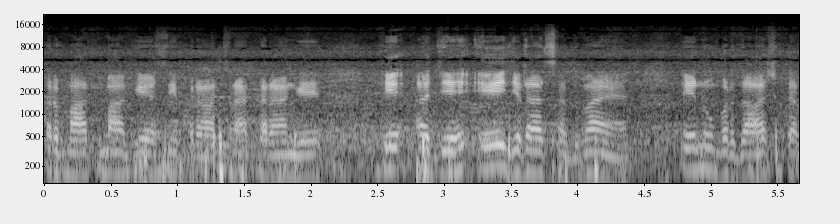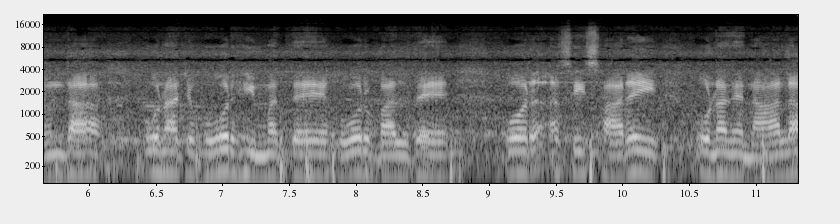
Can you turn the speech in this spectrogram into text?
ਪਰਮਾਤਮਾ ਅੱਗੇ ਅਸੀਂ ਪ੍ਰਾਰਥਨਾ ਕਰਾਂਗੇ। ਕਿ ਅਜੇ ਇਹ ਜਿਹੜਾ ਸਦਮਾ ਹੈ, ਇਹਨੂੰ ਬਰਦਾਸ਼ਤ ਕਰਨ ਦਾ ਉਹਨਾਂ 'ਚ ਹੋਰ ਹਿੰਮਤ ਦੇ ਹੋਰ ਬਲ ਦੇ ਔਰ ਅਸੀਂ ਸਾਰੇ ਹੀ ਉਹਨਾਂ ਦੇ ਨਾਲ ਆ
